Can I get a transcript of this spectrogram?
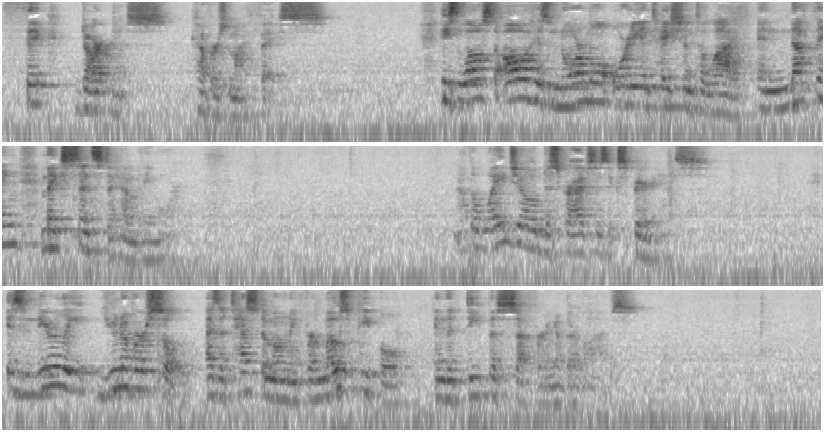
Thick darkness covers my face. He's lost all his normal orientation to life, and nothing makes sense to him anymore. Now, the way Job describes his experience is nearly universal as a testimony for most people in the deepest suffering of their lives.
